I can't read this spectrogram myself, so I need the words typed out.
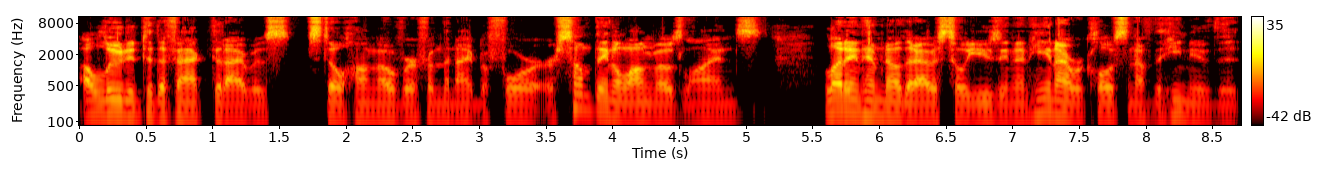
alluded to the fact that I was still hungover from the night before or something along those lines, letting him know that I was still using. And he and I were close enough that he knew that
